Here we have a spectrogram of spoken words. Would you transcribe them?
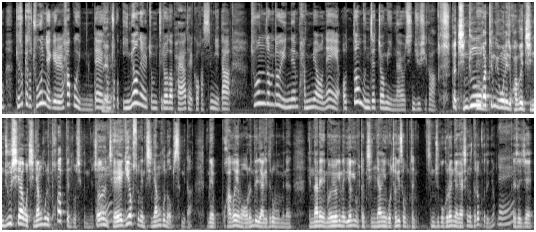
음, 계속해서 좋은 얘기를 하고 있는데 그럼 네네. 조금 이면을 좀 들여다봐야 될 것 같습니다. 좋은 점도 있는 반면에 어떤 문제점이 있나요, 진주시가? 그러니까 진주 네. 같은 경우는 이제 과거에 진주시하고 진양군이 통합된 도시거든요. 저는 네. 제 기억 속엔 진양군은 없습니다. 근데 과거에 뭐 어른들 이야기 들어보면은 옛날에 뭐 여기는 여기부터 진양이고 저기서부터 진주고 그런 이야기 하시는 거 들었거든요. 네. 그래서 이제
